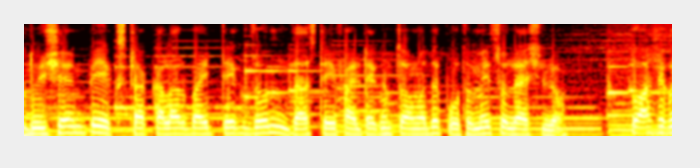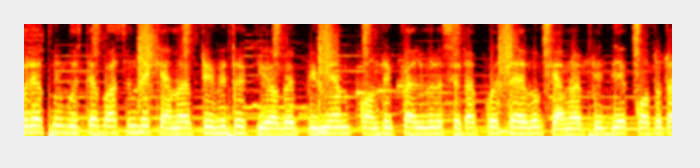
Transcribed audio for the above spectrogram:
দুইশো MP extra colour by tech zone just এই ফাইলটা কিন্তু আমাদের প্রথমেই চলে আসলো। তো আশা করি আপনি বুঝতে পারছেন যে ক্যামেরা অ্যাপটির ভিতর কীভাবে প্রিমিয়াম কনফিগ ফাইলগুলো সেট আপ করতে হয় এবং ক্যামেরা অ্যাপটি দিয়ে কতটা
